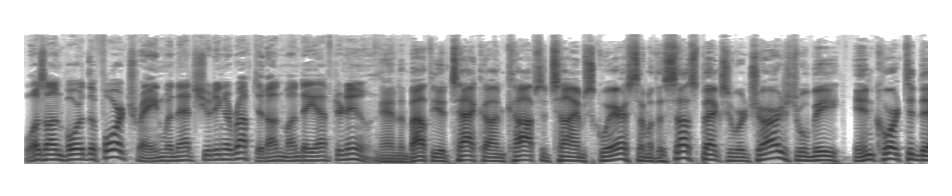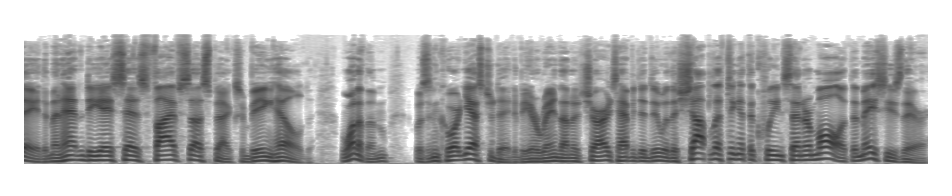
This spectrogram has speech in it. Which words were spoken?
was on board the 4 train when that shooting erupted on Monday afternoon. And about the attack on cops at Times Square, some of the suspects who were charged will be in court today. The Manhattan DA says five suspects are being held. One of them was in court yesterday to be arraigned on a charge having to do with a shoplifting at the Queens Center Mall at the Macy's there.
